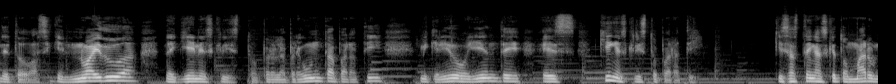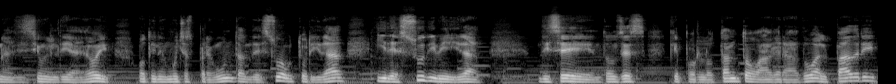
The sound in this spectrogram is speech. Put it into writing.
de todo. Así que no hay duda de quién es Cristo. Pero la pregunta para ti, mi querido oyente, es ¿quién es Cristo para ti? Quizás tengas que tomar una decisión el día de hoy o tienes muchas preguntas de su autoridad y de su divinidad. Dice entonces que por lo tanto agradó al Padre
